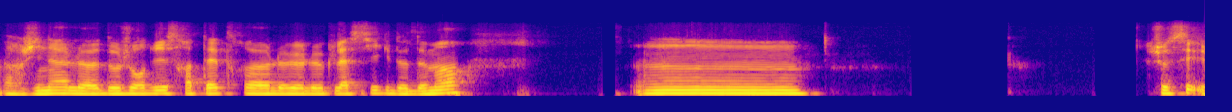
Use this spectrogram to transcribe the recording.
marginal d'aujourd'hui sera peut-être le, classique de demain. Hum, je sais,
